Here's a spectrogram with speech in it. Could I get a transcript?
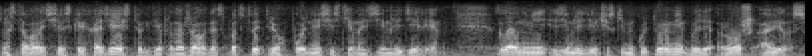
оставалось сельское хозяйство, где продолжала господствовать трехпольная система земледелия. Главными земледельческими культурами были рожь, овес.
